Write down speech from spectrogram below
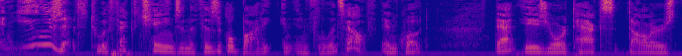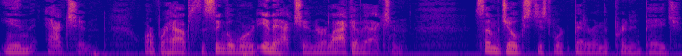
and use it to effect change in the physical body and influence health. End quote. That is your tax dollars in action, or perhaps the single word inaction or lack of action. Some jokes just work better on the printed page.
